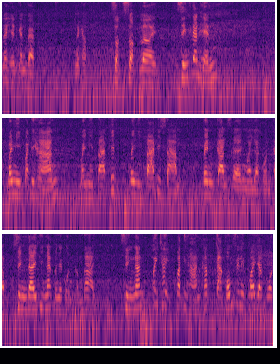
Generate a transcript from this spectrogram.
ได้เห็นกันแบบนะครับ สดสดๆเลย สิ่งที่ท่านเห็นไม่มีปฏิหาร ไม่มีตาทิพย์ไม่มีตาที่สามเป็นการแสดงมายากลครับ สิ่งใดที่นักมายากลทำได้ สิ่งนั้นไม่ใช่ปฏิหารครับ จากผมฟิลิปมายากล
